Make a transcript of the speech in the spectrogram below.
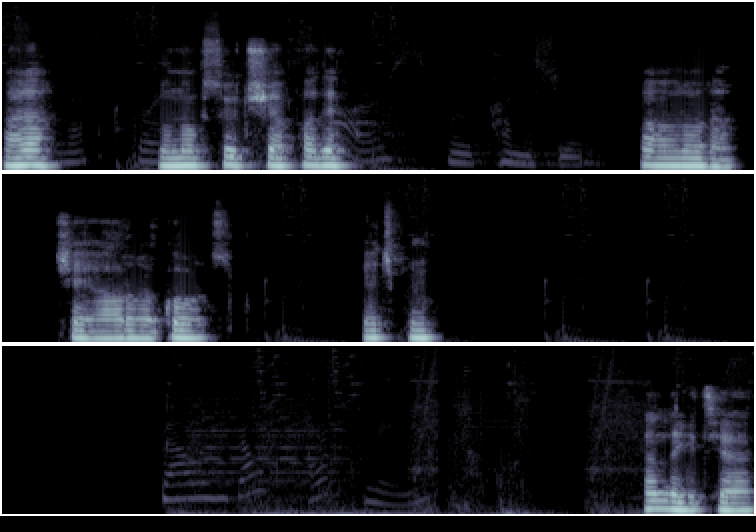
Ara. Lunox 3 yap hadi. Aurora. Şey Aurora Gold. Geç bunu. Sen de git ya.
